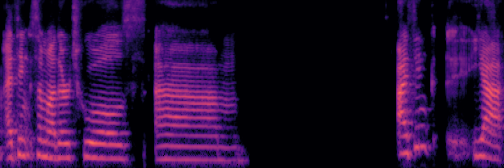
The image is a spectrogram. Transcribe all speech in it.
I think some other tools. Um, I think, yeah,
